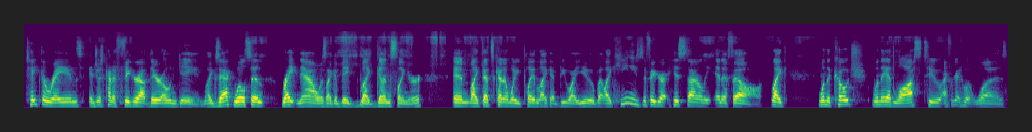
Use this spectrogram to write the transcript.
take the reins and just kind of figure out their own game. Like Zach Wilson right now is like a big like gunslinger, and like that's kind of what he played like at BYU. But like he needs to figure out his style in the NFL. Like when the coach when they had lost to I forget who it was.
